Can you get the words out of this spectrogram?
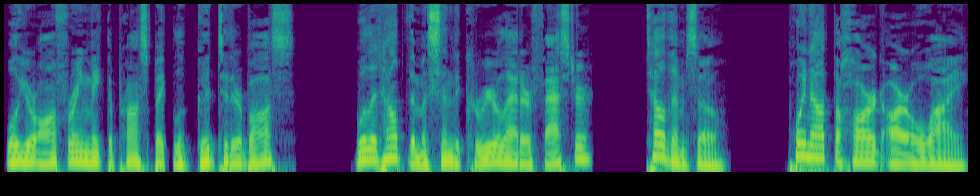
Will your offering make the prospect look good to their boss? Will it help them ascend the career ladder faster? Tell them so. Point out the hard ROI.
